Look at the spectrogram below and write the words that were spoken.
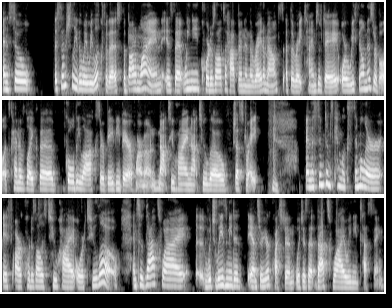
And so essentially the way we look for this the bottom line is that we need cortisol to happen in the right amounts at the right times of day or we feel miserable it's kind of like the goldilocks or baby bear hormone not too high not too low just right hmm. And the symptoms can look similar if our cortisol is too high or too low. And so that's why, uh, which leads me to answer your question, which is that that's why we need testing.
